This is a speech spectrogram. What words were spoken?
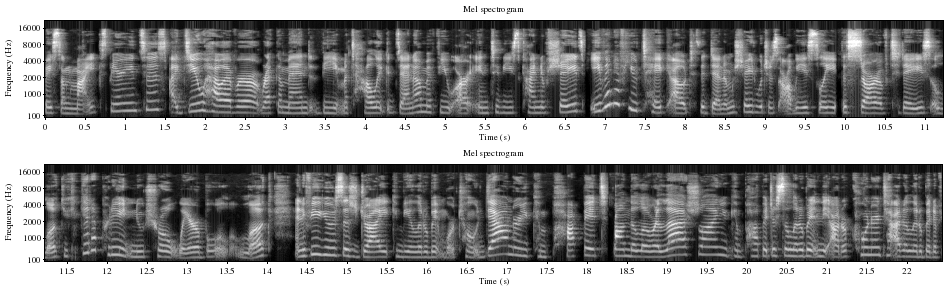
based on my experiences. I do, however, recommend the metallic denim if you are into these kind of shades. Even if you take out the denim shade, which is obviously the star of today's look, you can get a pretty neutral wearable look. And if you use this dry, it can be a little bit more toned down or you can pop it on the lower lash line. You can pop it just a little bit in the outer corner to add a little bit of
